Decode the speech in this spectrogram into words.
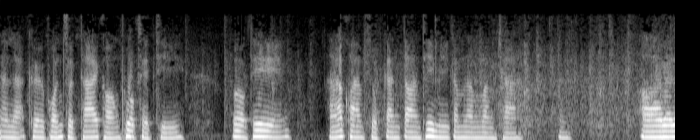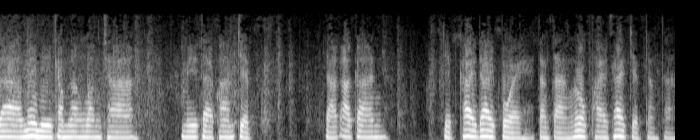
นั่นแหละคือผลสุดท้ายของพวกเศรษฐี พวกที่หาความสุขกันตอนที่มีกำลังวังชา พอเวลาไม่มีกำลังวังชา มีแต่ความเจ็บจากอาการเจ็บไข้ได้ป่วยต่างๆ โรคภัยไข้เจ็บต่าง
